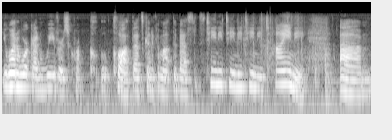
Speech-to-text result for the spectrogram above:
you want to work on weaver's cloth. That's going to come out the best. It's teeny, teeny, teeny, tiny. Um,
